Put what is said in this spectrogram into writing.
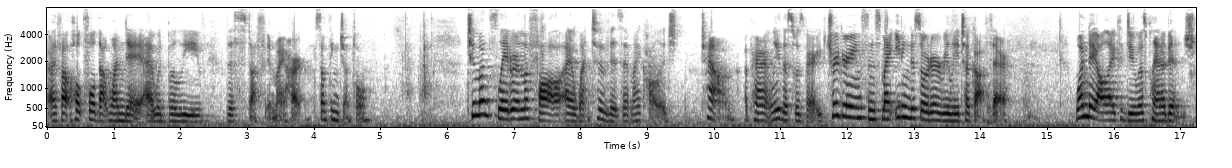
I felt hopeful that one day I would believe this stuff in my heart, something gentle. Two months later in the fall, I went to visit my college town. Apparently, this was very triggering since my eating disorder really took off there. One day, all I could do was plan a binge.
